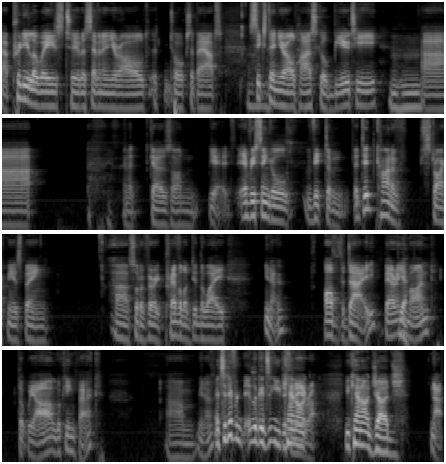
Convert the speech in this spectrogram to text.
uh, Pretty Louise to a 17 year old. It talks about 16 year old high school beauty. Uh, and it goes on. Yeah, every single victim. It did kind of strike me as being uh, sort of very prevalent in the way, you know, of the day, bearing Yeah. in mind that we are looking back. Um, you know, It's a different look. It's you different cannot era. You cannot judge. No,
